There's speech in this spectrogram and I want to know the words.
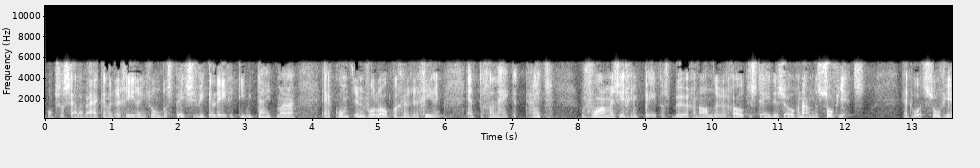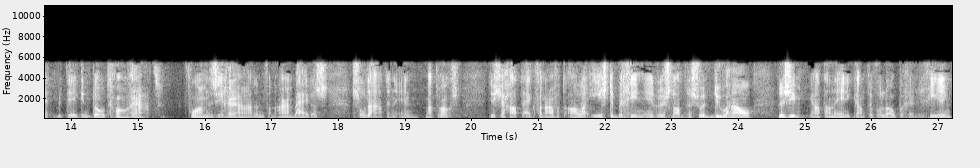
op zichzelf eigenlijk een regering zonder specifieke legitimiteit, maar er komt een voorlopige regering. En tegelijkertijd vormen zich in Petersburg en andere grote steden zogenaamde Sovjets. Het woord Sovjet betekent doodgewoon raad vormden zich raden van arbeiders, soldaten en matroos. Dus je had eigenlijk vanaf het allereerste begin in Rusland een soort duaal regime. Je had aan de ene kant de voorlopige regering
